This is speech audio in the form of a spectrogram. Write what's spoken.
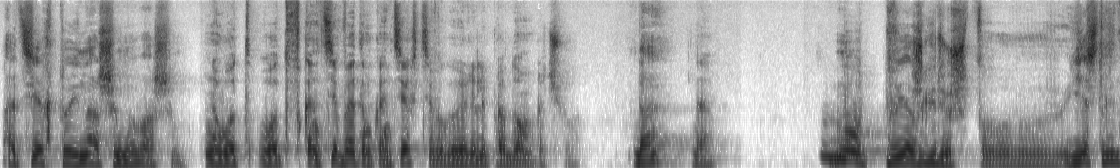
А тех, кто и нашим, и вашим. Ну вот, вот в, конте, в этом контексте вы говорили про Домрачева. Да? Да. Ну, я же говорю, что если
